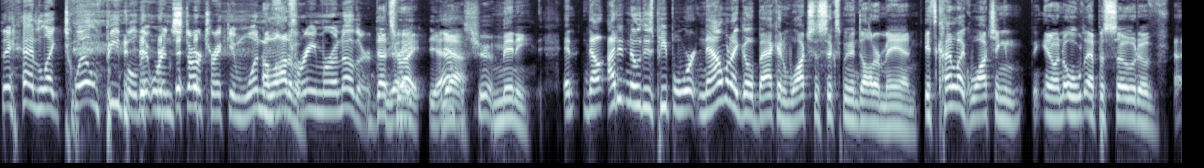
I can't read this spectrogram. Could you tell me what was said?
They had like 12 people that were in Star Trek in one A lot of 'em. frame or another. That's Right. right. Yeah, that's true. Many. And now I didn't know these people were. Now when I go back and watch the Six Million Dollar Man, it's kind of like watching you know an old episode of uh,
